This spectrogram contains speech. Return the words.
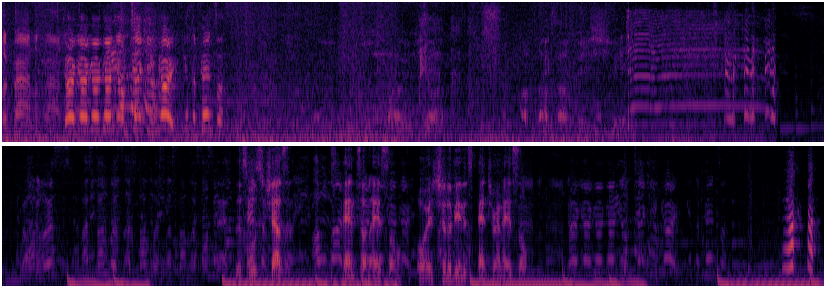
Look around, look around. Go, go, go, go, go. I'm attacking. Go. Get the Penta. This was Chaz Penta on Acel. Or it should have been his Penta on Acel. Go, go, go, go, go. I'm. Go. Get the Penta.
